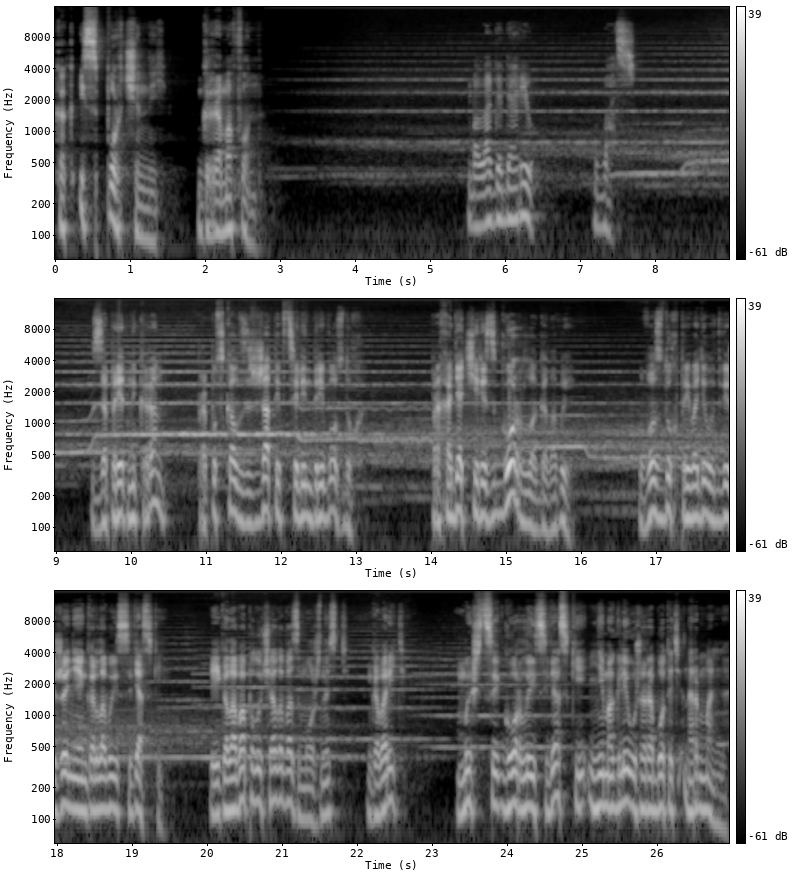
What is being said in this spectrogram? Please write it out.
как испорченный граммофон. Благодарю вас. Запретный кран пропускал сжатый в цилиндре воздух. Проходя через горло головы, воздух приводил в движение горловые связки, и голова получала возможность говорить. Мышцы горла и связки не могли уже работать нормально.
